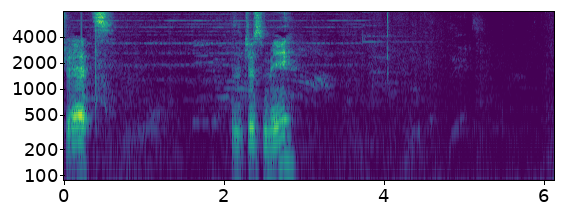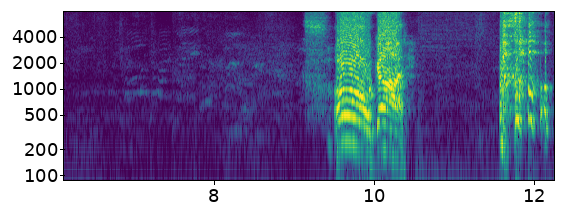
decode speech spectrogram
Shit. Is it just me? Oh god!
